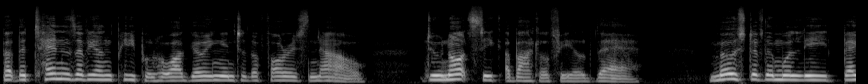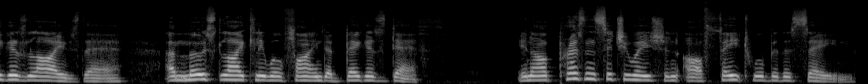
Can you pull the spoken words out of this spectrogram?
But the tens of young people who are going into the forest now do not seek a battlefield there. Most of them will lead beggars' lives there, and most likely will find a beggar's death. In our present situation, our fate will be the same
